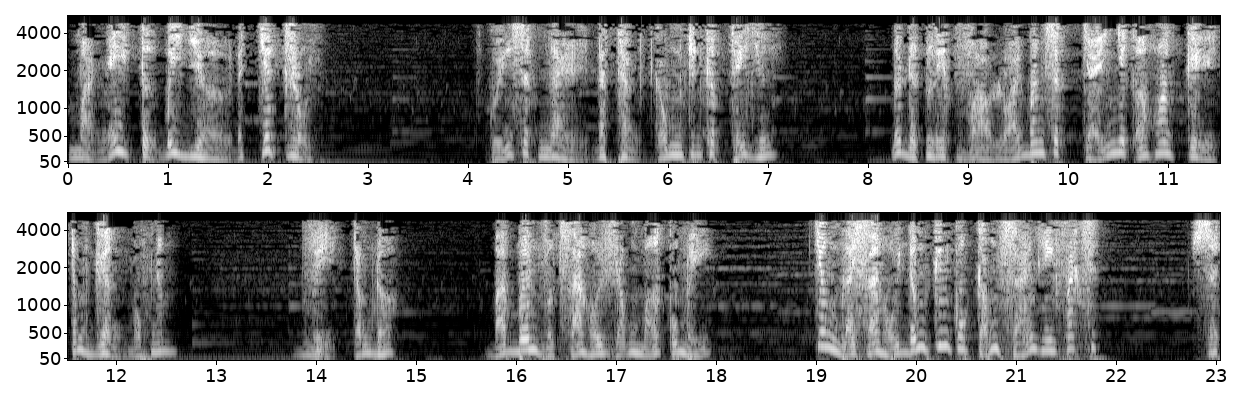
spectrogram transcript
mà ngay từ bây giờ đã chết rồi. Quyển sách này đã thành công trên khắp thế giới. Nó được liệt vào loại bán sách chạy nhất ở Hoa Kỳ trong gần một năm. Vì trong đó, bà bên vực xã hội rộng mở của Mỹ, chống lại xã hội đóng kín của Cộng sản hay phát xít. Sách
